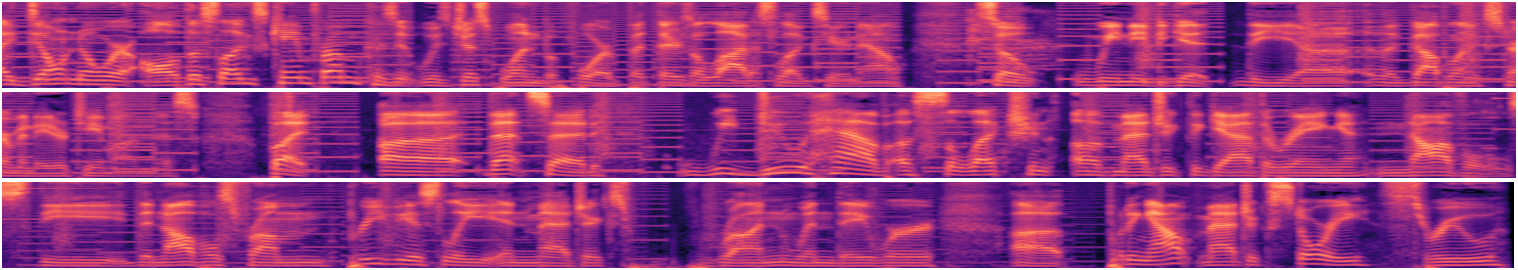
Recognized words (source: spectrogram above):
I don't know where all the slugs came from because it was just one before, but there's a lot of slugs here now, so we need to get the uh, the goblin exterminator team on this. But uh, that said. We do have a selection of Magic the Gathering novels. The the novels from previously in Magic's run when they were uh, putting out Magic Story through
